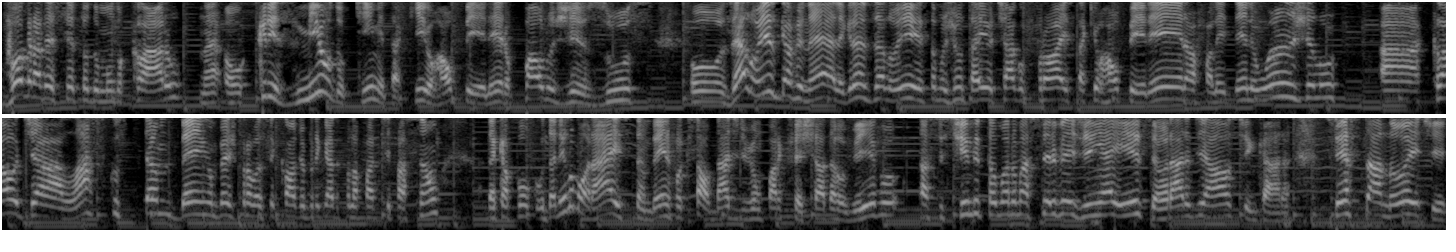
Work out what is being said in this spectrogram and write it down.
Vou agradecer todo mundo, claro, né? O Crismildo Kimi tá aqui, o Raul Pereira, o Paulo Jesus, o Zé Luiz Gavinelli, grande Zé Luiz, estamos junto aí, o Thiago Frois, tá aqui o Raul Pereira, falei dele, o Ângelo, a Cláudia Lascos também. Um beijo para você, Cláudia. Obrigado pela participação. Daqui a pouco, o Danilo Moraes também, falou que saudade de ver um parque fechado ao vivo, assistindo e tomando uma cervejinha. É isso, é horário de Austin, cara. Sexta-noite,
